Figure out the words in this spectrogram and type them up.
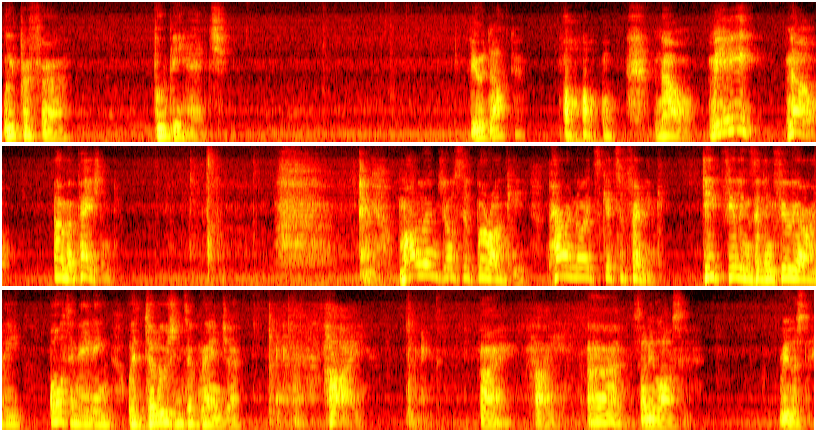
We prefer booby hedge. You a doctor? Oh, no. Me? No. I'm a patient. Marlon Joseph Borunki, paranoid schizophrenic, deep feelings of inferiority alternating with delusions of grandeur. Hi. Hi. Hi. Uh, Sonny Lawson. Real estate.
